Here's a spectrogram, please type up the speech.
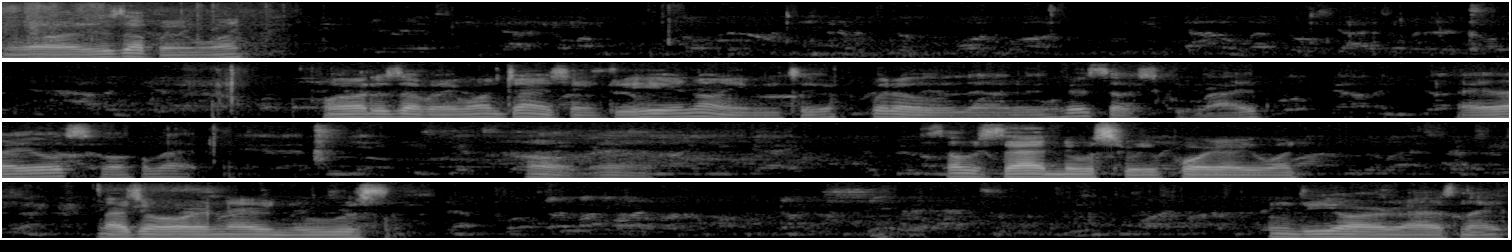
What uh, is up, everyone? What is up, everyone? Giant Saint 3 here, not even two. For those that here, subscribe. Everybody else, welcome back. Oh, man. Some sad news to report, everyone. Not your ordinary news. In DR last night,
